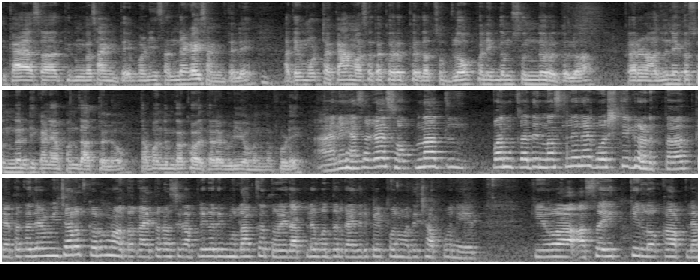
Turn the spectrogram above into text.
ती काय असा ती तुमका सांगते पण ही संध्याकाळी सांगतले. आता एक मोठं काम असं आता करत करत आजचो ब्लॉग पण एकदम सुंदर होतो कारण अजून एका सुंदर ठिकाणी आपण जातलो तर आपण तुमका कळतला व्हिडिओ मधनं पुढे. आणि ह्या सगळ्या स्वप्नात पण कधी नसलेल्या गोष्टी घडतात काय तर कधी आम्ही विचारच करून नव्हतं काय तर अशी आपली कधी मुलाखत होईल आपल्याबद्दल काहीतरी पेपरमध्ये छापून येत किंवा असं इतकी लोक आपल्या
